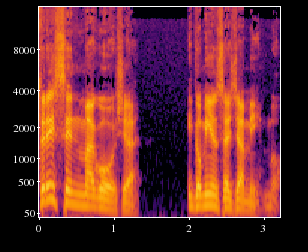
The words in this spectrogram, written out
Tres en Magoya y comienza ya mismo.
